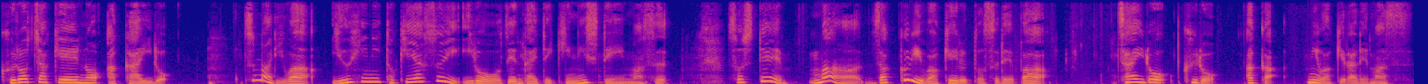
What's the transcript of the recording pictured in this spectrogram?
黒茶系の赤色。つまりは夕日に溶けやすい色を全体的にしています。そしてまあざっくり分けるとすれば茶色黒赤に分けられます。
